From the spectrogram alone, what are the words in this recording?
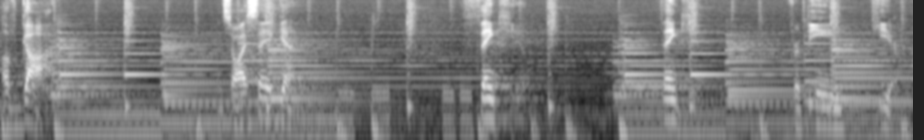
of God. And so I say again, thank you. Thank you for being here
